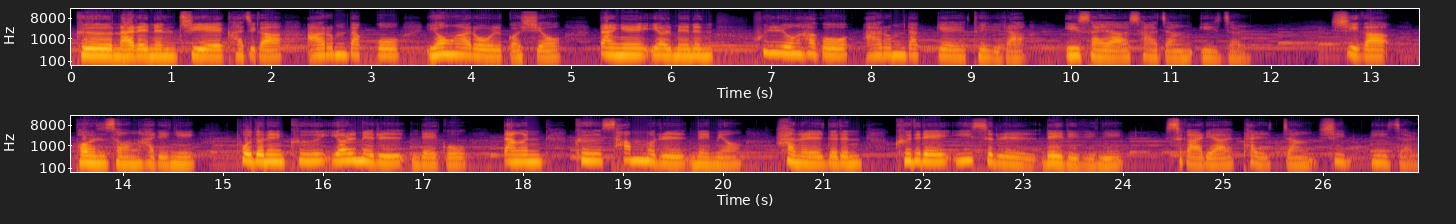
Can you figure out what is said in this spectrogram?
그 날에는 주의 가지가 아름답고 영화로울 것이요 땅의 열매는 훌륭하고 아름답게 되리라. 이사야 4장 2절 씨가 번성하리니 포도는 그 열매를 내고 땅은 그 산물을 내며 하늘들은 그들의 이슬을 내리리니 스가랴 8장 12절.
